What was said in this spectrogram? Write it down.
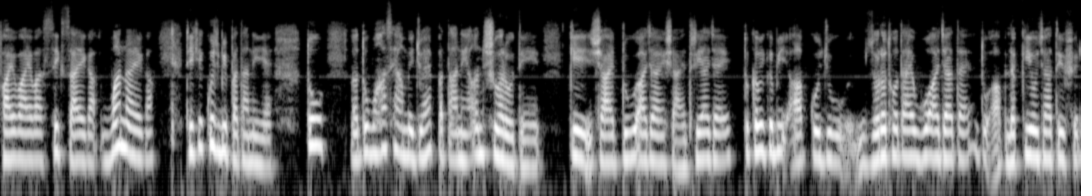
फाइव आएगा सिक्स आएगा वन आएगा। ठीक है कुछ भी पता नहीं है। तो तो वहाँ से हमें जो है पता नहीं अनश्योर होते हैं कि शायद टू आ जाए शायद थ्री आ जाए। तो कभी कभी कभी आपको जो ज़रूरत होता है, वो आ जाता है तो आप लक्की हो जाते हो फिर।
